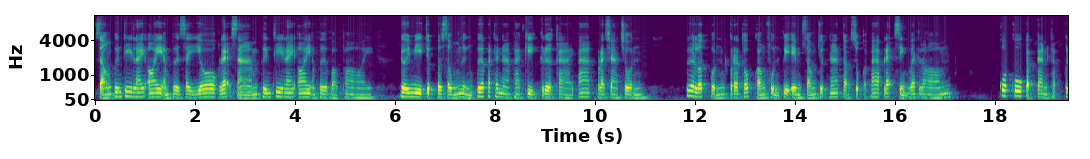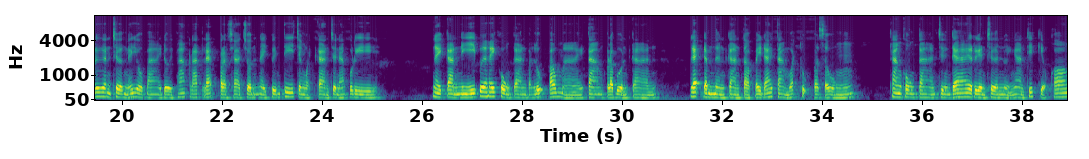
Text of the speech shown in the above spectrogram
2. พื้นที่ไร่อ้อยอำเภอไซโยก และ 3. พื้นที่ไร่อ้อยอำเภอบ่อพลอย โดยมีจุดประสงค์หนึ่งเพื่อพัฒนาภาคีเครือข่ายภาคประชาชน เพื่อลดผลกระทบของฝุ่น PM 2.5 ต่อสุขภาพและสิ่งแวดล้อม ควบคู่กับการขับเคลื่อนเชิงนโยบายโดยภาครัฐและประชาชนในพื้นที่จังหวัดกาญจนบุรี ในการนี้เพื่อให้โครงการบรรลุเป้าหมายตามกระบวนการ และดำเนินการต่อไปได้ตามวัตถุประสงค์ ทางโครงการจึงได้เรียนเชิญหน่วยงานที่เกี่ยวข้อง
